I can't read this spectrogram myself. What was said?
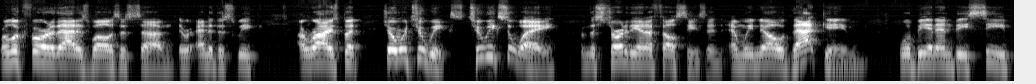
we'll look forward to that as well as this um, the end of this week arrives. But Joe, we're two weeks, two weeks away from the start of the NFL season, and we know that game will be an NBC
